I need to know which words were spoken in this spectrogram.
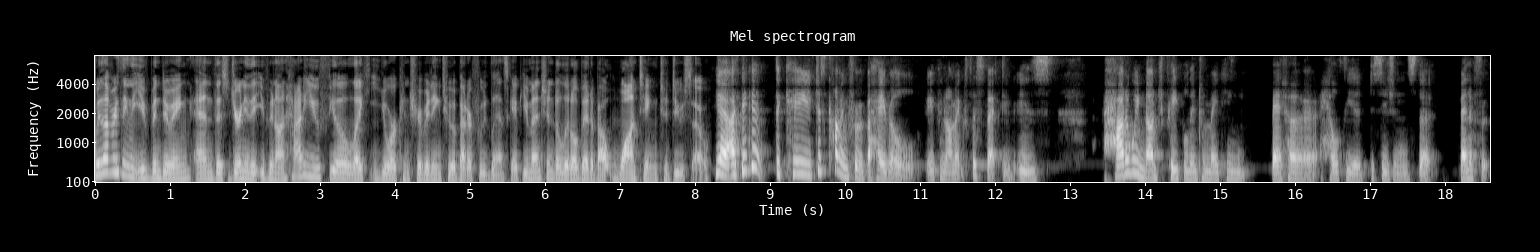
with everything that you've been doing and this journey that you've been on, how do you feel like you're contributing to a better food landscape? You mentioned a little bit about wanting to do so. Yeah, I think it, the key, just coming from a behavioral economics perspective, is how do we nudge people into making better, healthier decisions that benefit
